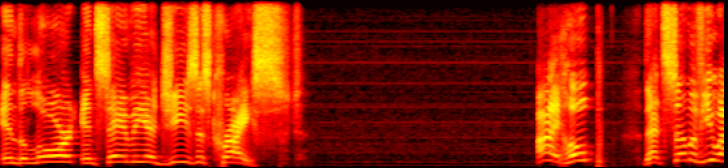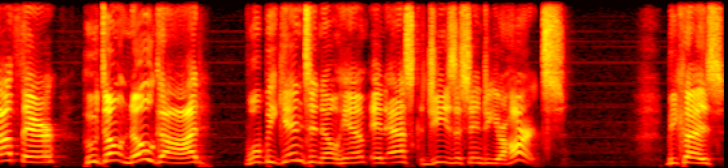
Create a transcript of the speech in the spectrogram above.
in the Lord and Savior Jesus Christ. I hope that some of you out there who don't know God will begin to know him and ask Jesus into your hearts. Because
